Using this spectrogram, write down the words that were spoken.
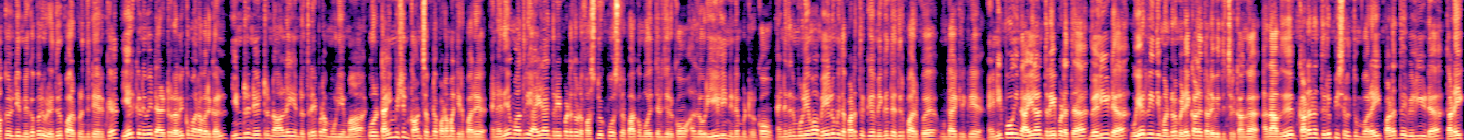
மக்களிடையே மிகப்பெரிய ஒரு எதிர்பார்ப்பு இருந்துட்டே இருக்கு. ஏற்கனவே டைரக்டர் ரவிக்குமார் அவர்கள் இன்று நேற்று நாளை என்ற திரைப்படம் மூலியமா ஒரு டைம் மிஷின் கான்செப்ட படமாக்கியிருப்பாரு. அண்ட் அதே மாதிரி ஐலாண்ட் திரைப்படத்தோட ஃபர்ஸ்ட் லுக் போஸ்டர் பார்க்கும்போது தெரிஞ்சிருக்கும். அதுல ஒரு ஏலியன் இடம்பெற்றிருக்கும். அண்ட் இதன் மூலியமா மேலும் இந்த படத்துக்கு மிகுந்த எதிர்பார்ப்பு உண்டாக்கியிருக்கு. அண்ட் இப்போ இந்த ஐலாண்ட் திரைப்படத்தை வெளியிட உயர்நீதிமன்றம் இடைக்கால தடை விதிச்சிருக்காங்க. அதாவது கடனை திருப்பி செலுத்தும் வரை படத்தை வெளியிட தடை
